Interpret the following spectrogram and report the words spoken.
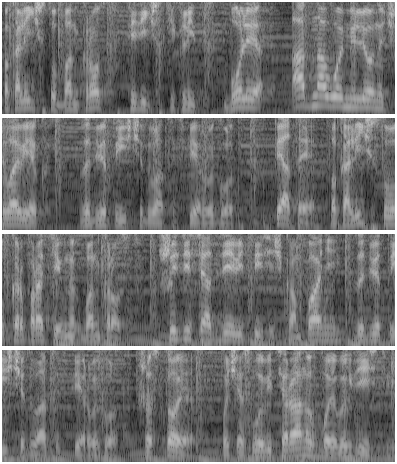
По количеству банкротств физических лиц – более 1 миллиона человек за 2021 год. Пятое. По количеству корпоративных банкротств. 69 тысяч компаний за 2021 год. Шестое. По числу ветеранов боевых действий.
